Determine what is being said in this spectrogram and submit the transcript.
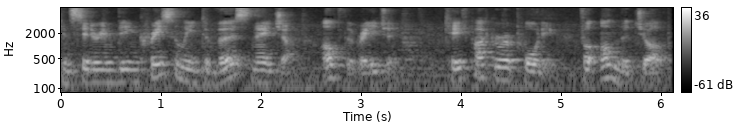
considering the increasingly diverse nature of the region. Keith Parker reporting for On the Job.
